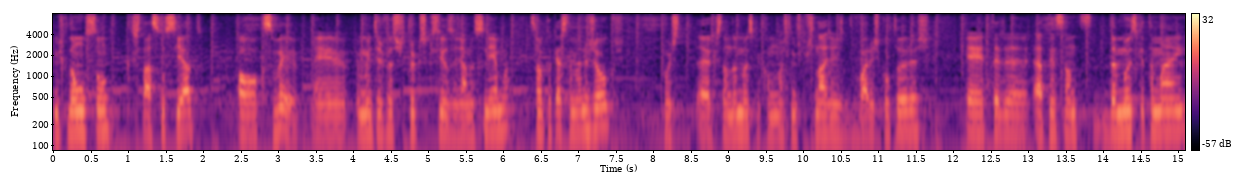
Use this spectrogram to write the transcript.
mas que dão um som que está associado ao que se vê. É, muitas vezes os truques que se usa já no cinema são aplicados também nos jogos. Depois a questão da música, como nós temos personagens de várias culturas, é ter a, atenção de- da música também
